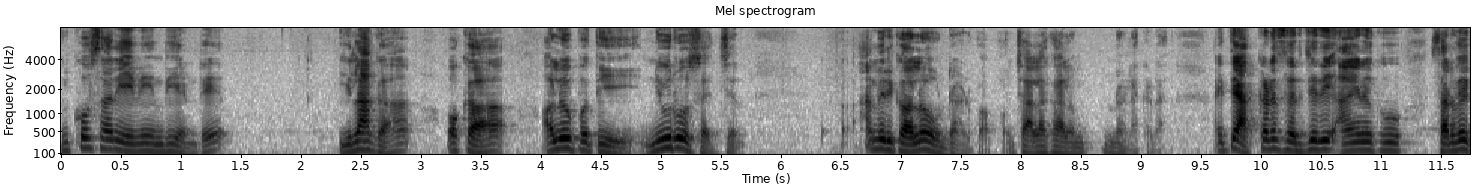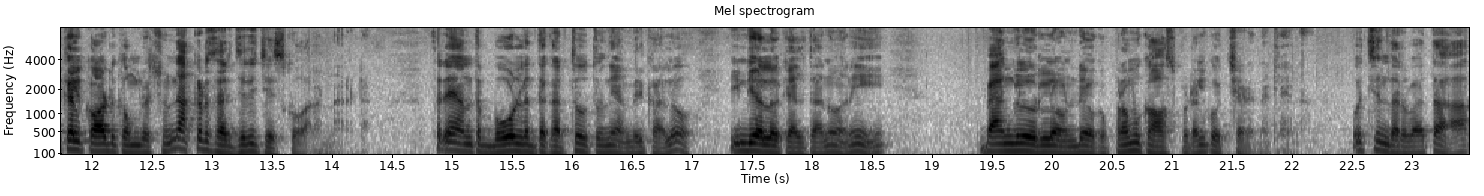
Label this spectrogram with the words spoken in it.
ఇంకోసారి ఏమైంది అంటే ఇలాగా ఒక అలోపతి న్యూరో సర్జన్ అమెరికాలో ఉన్నాడు పాపం. చాలా కాలం ఉన్నాడు అక్కడ. అయితే అక్కడ సర్జరీ ఆయనకు సర్వైకల్ కార్డు కంప్రెషన్ ఉంది. అక్కడ సర్జరీ చేసుకోవాలన్నారు సరే అంత బోల్డ్ అంత ఖర్చు అవుతుంది అమెరికాలో ఇండియాలోకి వెళ్తాను అని బెంగళూరులో ఉండే ఒక ప్రముఖ హాస్పిటల్కి వచ్చాడు అన్నట్లయిన. వచ్చిన తర్వాత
